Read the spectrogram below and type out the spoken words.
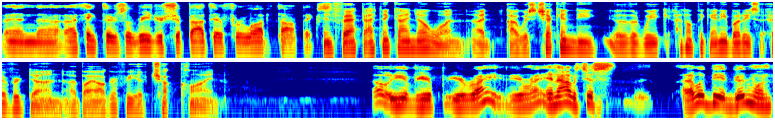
And uh, I think there's a readership out there for a lot of topics. In fact, I think I know one. I, I was checking the other week. I don't think anybody's ever done a biography of Chuck Klein. Oh, you're, you're, you're right. You're right. And I was just, that would be a good one.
